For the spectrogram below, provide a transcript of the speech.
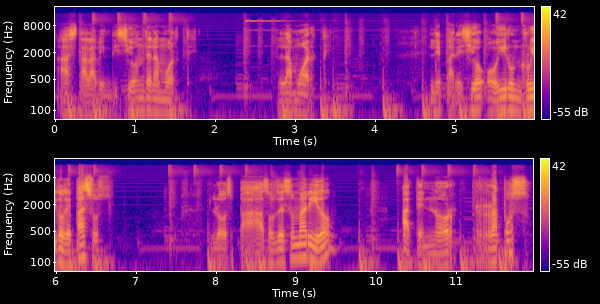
Hasta la bendición de la muerte. La muerte. Le pareció oír un ruido de pasos. Los pasos de su marido a tenor raposo.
